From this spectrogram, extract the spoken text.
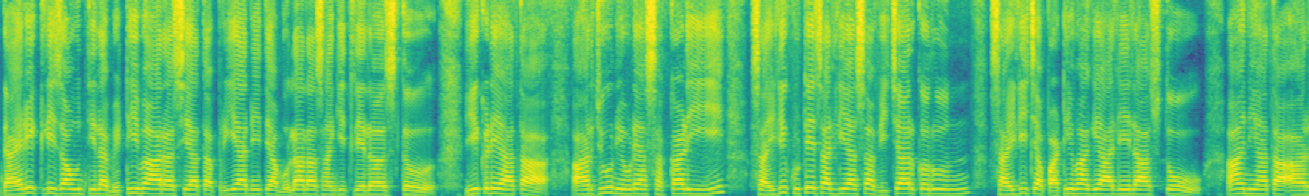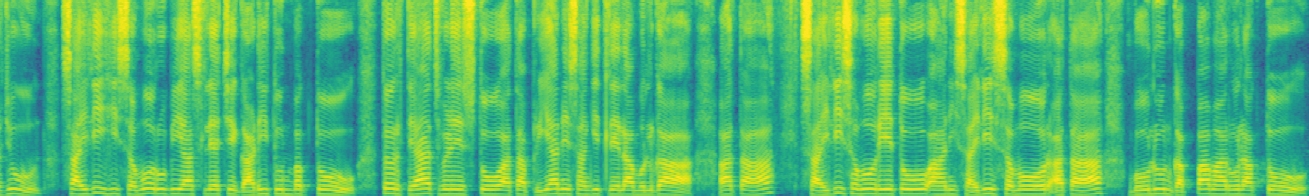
डायरेक्टली जाऊन तिला मिठी मार असे आता प्रियाने त्या मुलाला सांगितलेलं असतं. इकडे आता अर्जुन एवढ्या सकाळी सायली कुठे चालली असा विचार करून सायलीच्या पाठीमागे आलेला असतो. आणि आता अर्जुन सायली ही समोर उभी असल्याचे गाडी गाडीतून बघतो. तर त्याच वेळेस तो आता प्रियाने सांगितलेला मुलगा आता सायली समोर येतो आणि सायली समोर आता बोलून गप्पा मारू लागतो.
